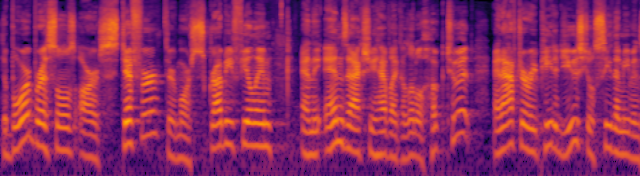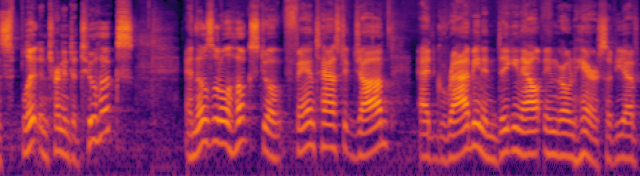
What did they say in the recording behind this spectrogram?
the boar bristles are stiffer, they're more scrubby feeling, and the ends actually have like a little hook to it. And after repeated use, you'll see them even split and turn into two hooks. And those little hooks do a fantastic job at grabbing and digging out ingrown hair. So if you have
